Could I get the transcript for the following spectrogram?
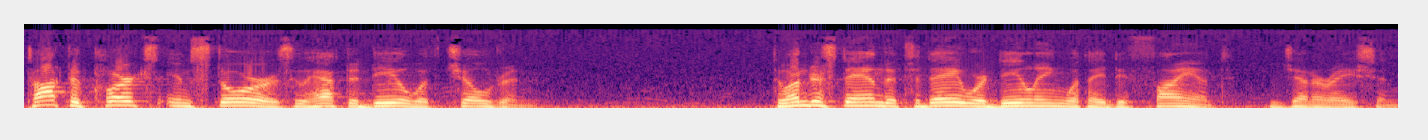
Talk to clerks in stores who have to deal with children to understand that today we're dealing with a defiant generation.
